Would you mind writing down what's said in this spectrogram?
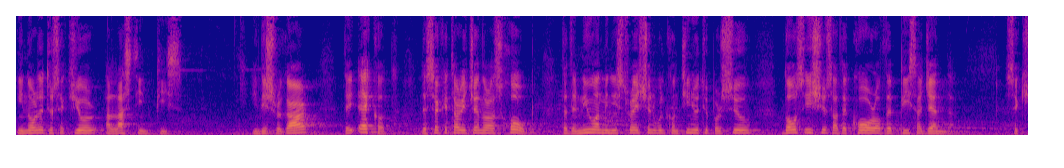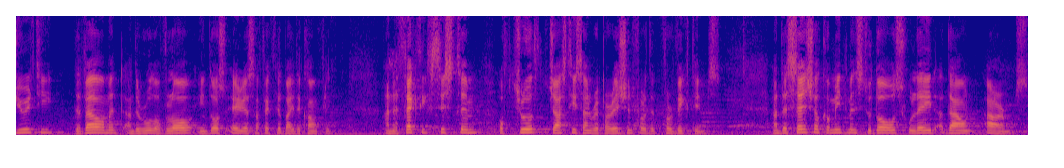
in order to secure a lasting peace. In this regard, they echoed the Secretary General's hope that the new administration will continue to pursue those issues at the core of the peace agenda security, development, and the rule of law in those areas affected by the conflict, an effective system of truth, justice, and reparation for, the, for victims, and essential commitments to those who laid down arms.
